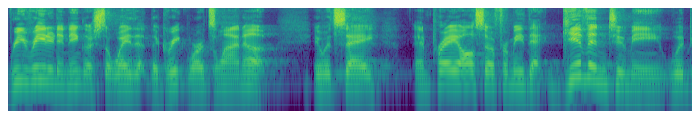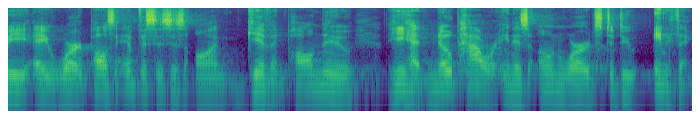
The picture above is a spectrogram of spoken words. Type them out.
reread it in english the way that the greek words line up it would say and pray also for me that given to me would be a word. Paul's emphasis is on given. Paul knew he had no power in his own words to do anything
